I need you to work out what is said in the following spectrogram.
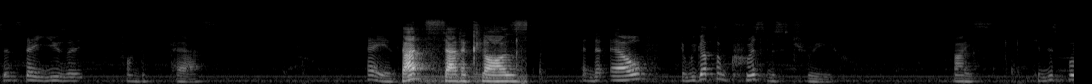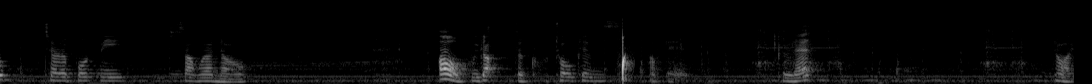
since they use it from the past. Hey, is that Santa Claus? And the elf? And we got some Christmas tree. Nice. Can this book teleport me to somewhere? No. Oh, we got the tokens. Okay. Collect. Alright.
